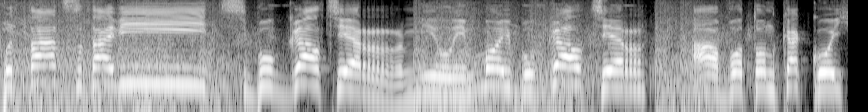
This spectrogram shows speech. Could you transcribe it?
пытаться давить. Бухгалтер, милый мой бухгалтер. А вот он какой.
